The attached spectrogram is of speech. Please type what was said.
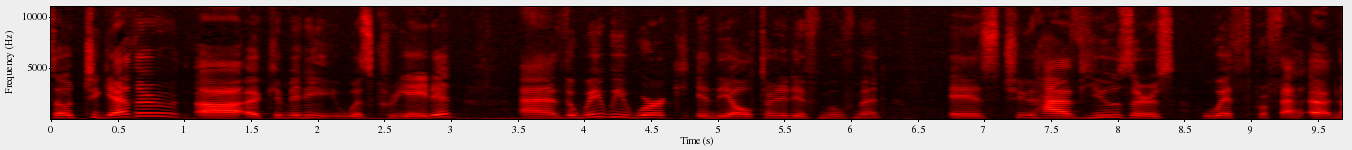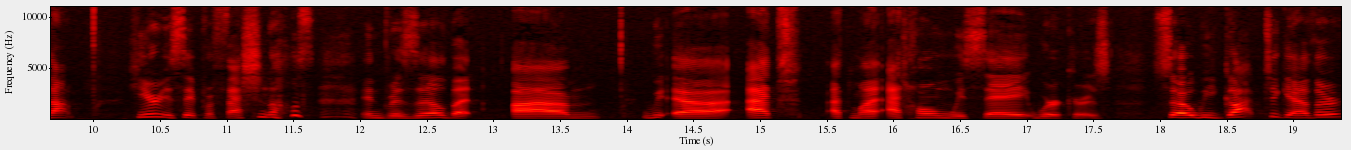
So together, uh, a committee was created, and the way we work in the alternative movement is to have users with uh, not here you say professionals in Brazil, but um, we, uh, at at my at home we say workers. So we got together,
